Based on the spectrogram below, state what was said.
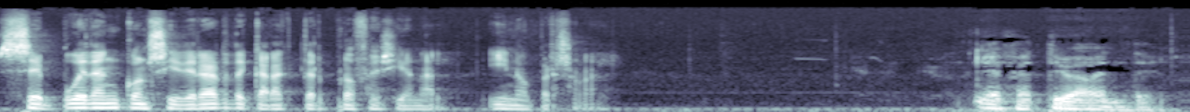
se puedan considerar de carácter profesional y no personal. Efectivamente.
